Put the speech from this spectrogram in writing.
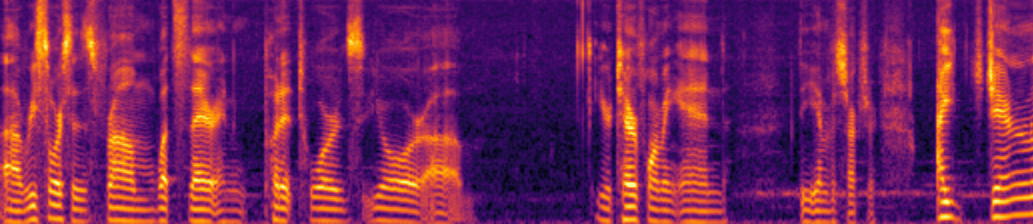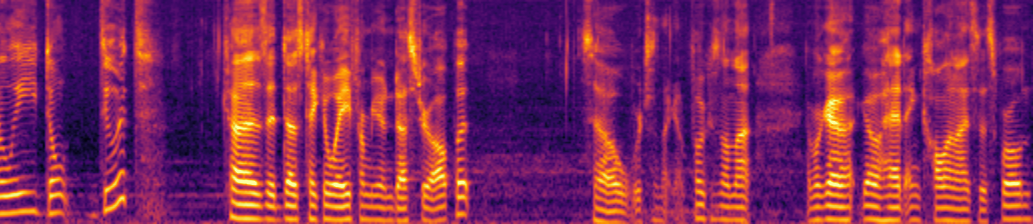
uh, resources from what's there and put it towards your um, your terraforming and the infrastructure. I generally don't do it because it does take away from your industrial output. So we're just not going to focus on that. And we're going to go ahead and colonize this world.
